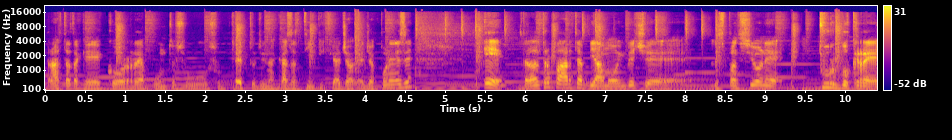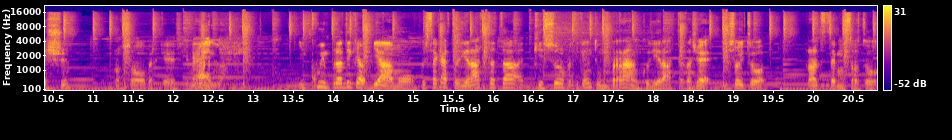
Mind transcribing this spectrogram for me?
Rattata che corre appunto su, sul tetto di una casa tipica gia- giapponese e dall'altra parte abbiamo invece l'espansione Turbo Crash, non so perché si chiama Bella. in cui in pratica abbiamo questa carta di Rattata che sono praticamente un branco di Rattata, cioè di solito Rattata è mostrato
